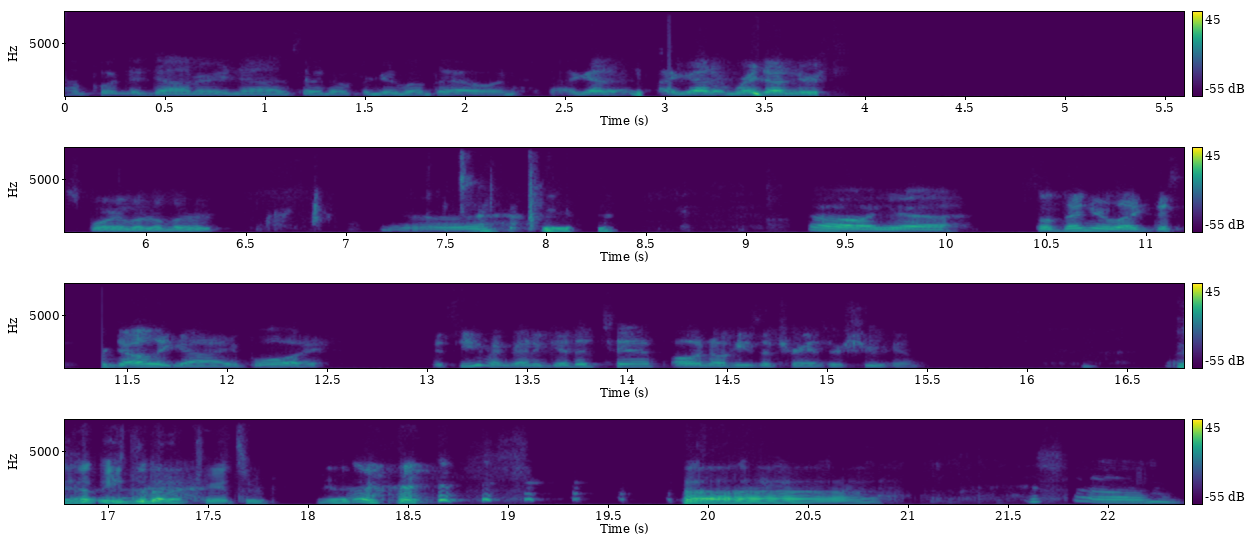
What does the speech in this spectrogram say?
I'm putting it down right now so I don't forget about that one. I got it. I got it right under. Spoiler alert. Uh, oh yeah. So then you're like, this deli guy, boy, is he even going to get a tip? Oh no, he's a trancer. Shoot him. Yeah, he's another trancer. Yeah. uh, um,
